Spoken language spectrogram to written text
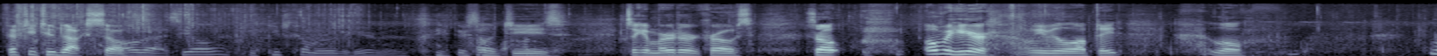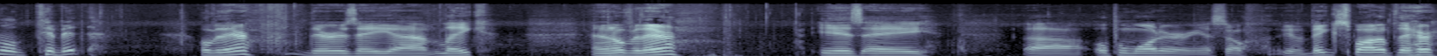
52 ducks. So, All that. See all that? It keeps coming over here, man. There's oh jeez, it's like a murder of crows. So, over here, me give you a little update. A little, little tidbit. Over there, there is a uh, lake, and then over there is a uh, open water area. So we have a big spot up there,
